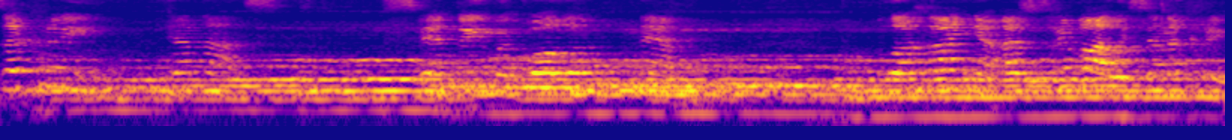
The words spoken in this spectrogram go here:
закрий для нас, святий Миколо небо. Благання аж зривалися на крик.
